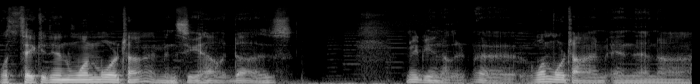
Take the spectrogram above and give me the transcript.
let's take it in one more time and see how it does. Maybe another uh, one more time, and then uh,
